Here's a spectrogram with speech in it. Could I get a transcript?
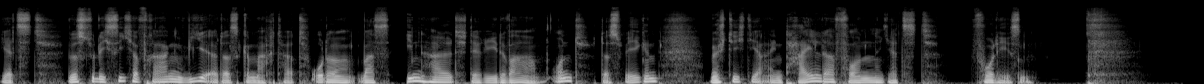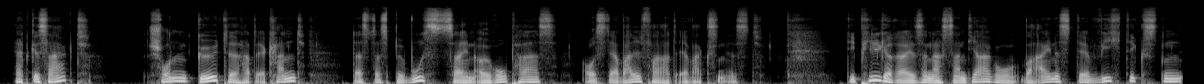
Jetzt wirst du dich sicher fragen, wie er das gemacht hat oder was Inhalt der Rede war. Und deswegen möchte ich dir einen Teil davon jetzt vorlesen. Er hat gesagt, schon Goethe hat erkannt, dass das Bewusstsein Europas aus der Wallfahrt erwachsen ist. Die Pilgerreise nach Santiago war eines der wichtigsten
